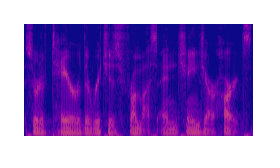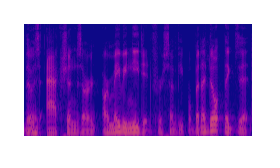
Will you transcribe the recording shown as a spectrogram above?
sort of tear the riches from us and change our hearts. Those actions are are maybe needed for some people, but I don't think that,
